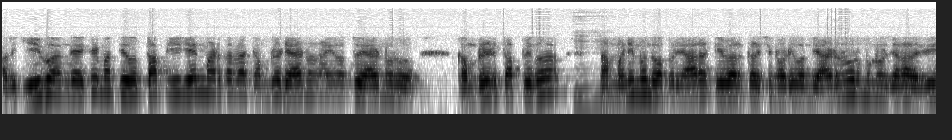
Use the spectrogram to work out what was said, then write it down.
ಅದಕ್ಕೆ ಈಗೂ ಹಂಗೈತಿ ಮತ್ತೆ ಇವ್ ತಪ್ಪು ಈಗ ಏನ್ ಮಾಡ್ತಾರ ಕಂಪ್ಲೀಟ್ ಎರಡ್ನೂರ ಐವತ್ತು ಎರಡ್ನೂರು ಕಂಪ್ಲೀಟ್ ತಪ್ಪಿದು ನಮ್ಮ ಮನಿ ಮುಂದೆ ಒಬ್ರು ಯಾರ ಟಿವಿ ಅವ್ರ ಕಳಿಸಿ ನೋಡಿ ಒಂದ್ ಎರಡು ನೂರ್ ಮುನ್ನೂರು ಜನ ರವಿ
